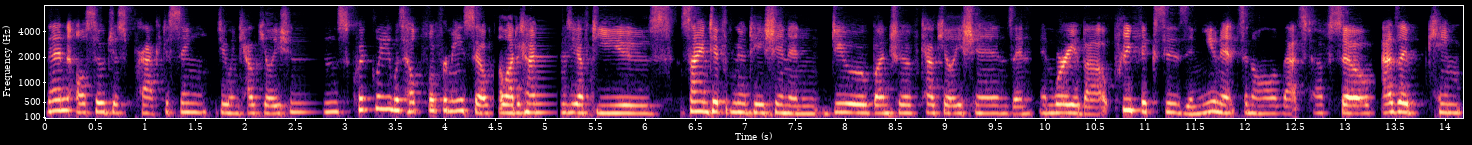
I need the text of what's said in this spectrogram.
then also just practicing doing calculations quickly was helpful for me. So a lot of times you have to use scientific notation and do a bunch of calculations and, and worry about prefixes and units and all of that stuff. So as I came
